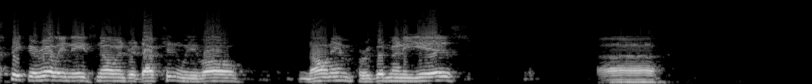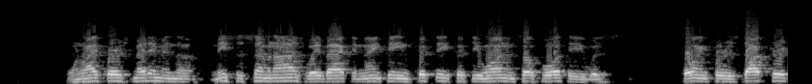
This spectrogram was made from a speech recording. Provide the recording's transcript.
speaker really needs no introduction. We've all known him for a good many years. Uh, when I first met him in the Mises seminars way back in 1950, 51, and so forth, he was going for his doctorate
